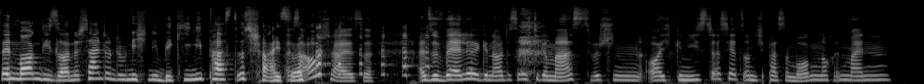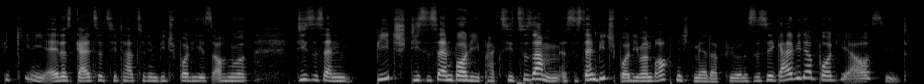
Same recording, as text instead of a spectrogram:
Wenn morgen die Sonne scheint und du nicht in den Bikini passt, ist scheiße. Also auch scheiße. Also wähle genau das richtige Maß zwischen, oh, ich genieße das jetzt und ich passe morgen noch in meinen Bikini. Ey, das geilste Zitat zu dem Beachbody ist auch nur, dies ist ein Beach, dies ist ein Body, pack sie zusammen. Es ist ein Beachbody, man braucht nicht mehr dafür. Und es ist egal, wie der Body aussieht.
